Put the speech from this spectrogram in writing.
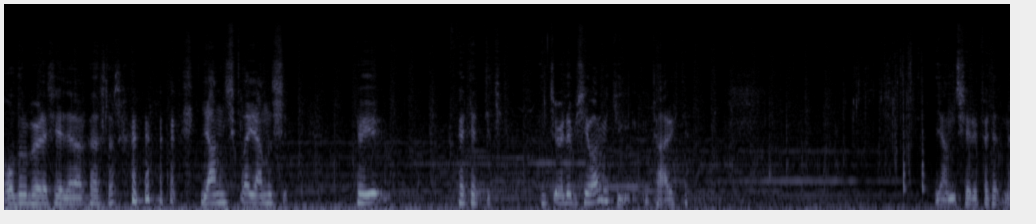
Olur böyle şeyler arkadaşlar. Yanlışlıkla yanlış köyü fethettik. Hiç öyle bir şey var mı ki tarihte? Yanlış yeri fethetme.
